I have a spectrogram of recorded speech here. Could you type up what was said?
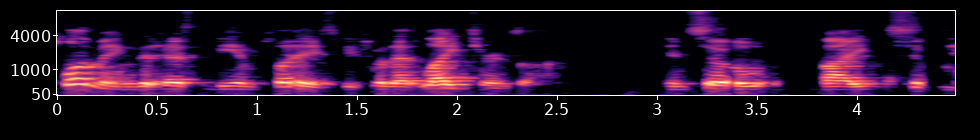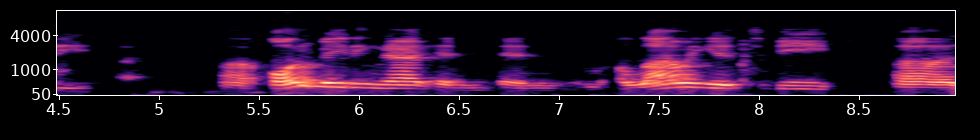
plumbing that has to be in place before that light turns on. And so, by simply uh, automating that and, and allowing it to be uh,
